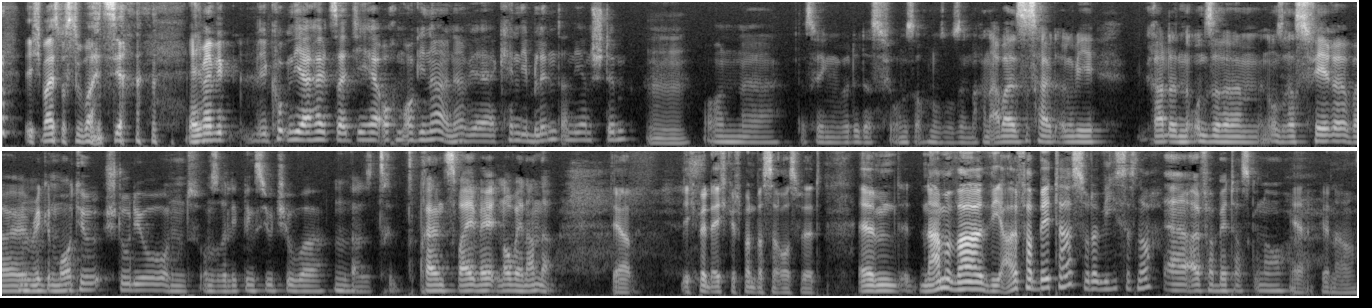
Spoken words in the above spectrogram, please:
ich weiß, was du meinst, ja. Ja, ich meine, wir, wir gucken die ja halt seit jeher auch im Original, ne? Wir erkennen die blind an ihren Stimmen. Mhm. Und äh, deswegen würde das für uns auch nur so Sinn machen. Aber es ist halt irgendwie gerade in unserem in unserer Sphäre, weil mhm. Rick and Morty Studio und unsere Lieblings-YouTuber mhm. also prallen zwei Welten aufeinander. Ja, ich bin echt gespannt, was daraus wird. Ähm, Name war The Alphabetas oder wie hieß das noch? Äh, Alphabetas, genau. Ja, genau.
